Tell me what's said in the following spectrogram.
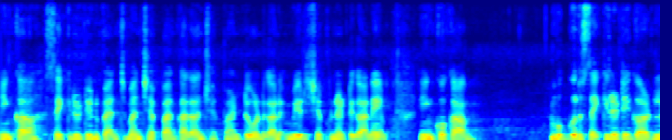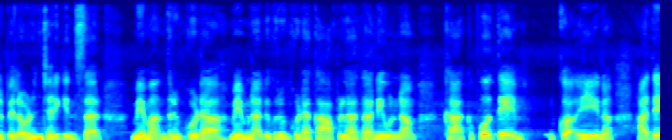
ఇంకా సెక్యూరిటీని పెంచమని చెప్పాం కదా అని చెప్పి అంటూ ఉండగానే మీరు చెప్పినట్టుగానే ఇంకొక ముగ్గురు సెక్యూరిటీ గార్డులను పిలవడం జరిగింది సార్. మేమందరం కూడా మేము నలుగురం కూడా కాపలాగానే ఉన్నాం. కాకపోతే ఈయన అదే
